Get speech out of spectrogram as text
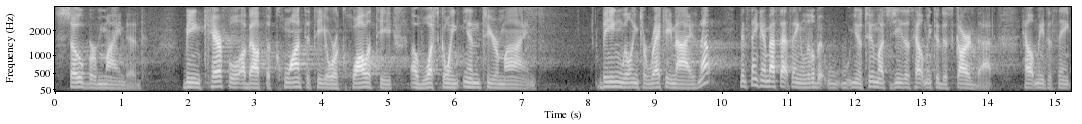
Sober minded. Being careful about the quantity or quality of what's going into your minds being willing to recognize, nope, been thinking about that thing a little bit, you know, too much. Jesus, help me to discard that. Help me to think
